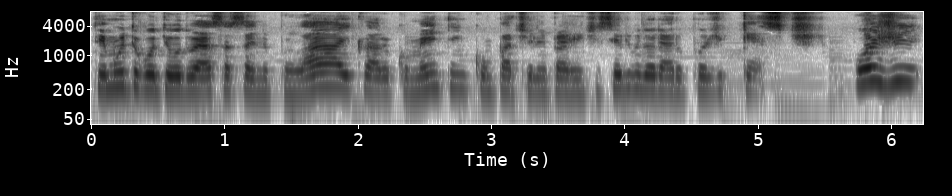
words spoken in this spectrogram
Tem muito conteúdo extra saindo por lá e claro, comentem, compartilhem pra gente sempre melhorar o podcast. Hoje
